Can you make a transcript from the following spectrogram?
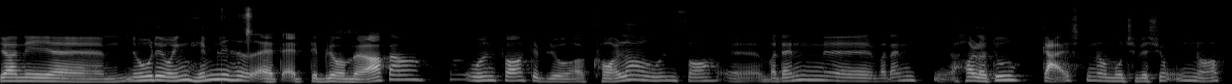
Johnny, øh, nu er det jo ingen hemmelighed, at, at det bliver mørkere udenfor, det bliver koldere udenfor. Øh, hvordan, øh, hvordan holder du gejsten og motivationen op?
